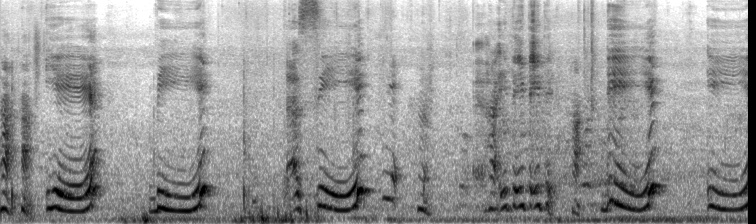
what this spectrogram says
हा हा. ए बी सी हा इथे इथे इथे. हा. डी ई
